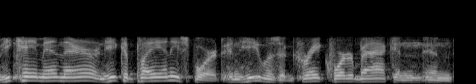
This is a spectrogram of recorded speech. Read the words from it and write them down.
he came in there and he could play any sport and he was a great quarterback and and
